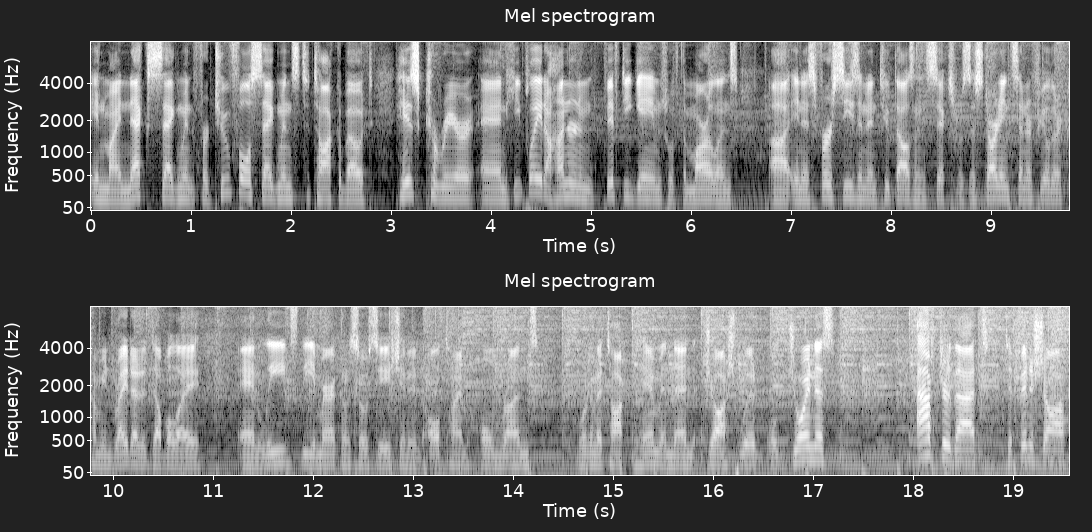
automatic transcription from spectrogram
in my next segment for two full segments to talk about his career and he played 150 games with the Marlins uh, in his first season in 2006 was a starting center fielder coming right out of Double A and leads the American Association in all-time home runs. We're going to talk to him, and then Josh Wood will join us after that to finish off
